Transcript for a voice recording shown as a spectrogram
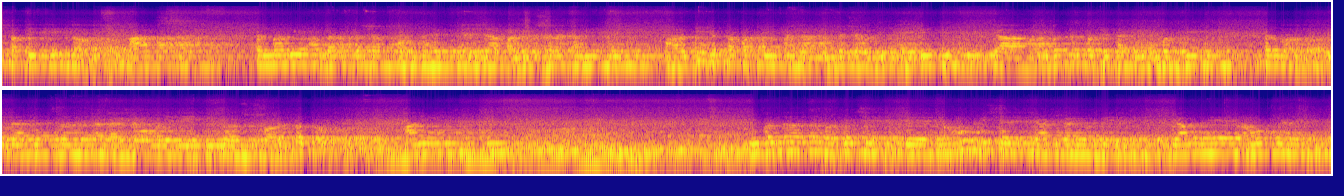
शताब्दीनिमित्त आज सन्माननीय आमदार प्रशांत भाऊसाहेब यांच्या मार्गदर्शनाखाली भारतीय जनता पार्टी महिला मोर्चाच्या वतीने आयोजित या निबंध स्पर्धेसाठी उपस्थित सर्व विद्यार्थ्यांचं या कार्यक्रमामध्ये मी सहर्ष स्वागत करतो. आणि निबंध स्पर्धेचे जे प्रमुख विषय या ठिकाणी होते यामध्ये प्रामुख्याने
